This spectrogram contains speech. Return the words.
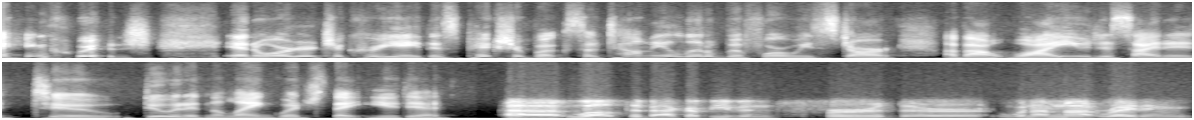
language in order to create this picture book. So tell me a little before we start about why you decided to do it in the language that you did. Uh, well, to back up even further, when I'm not writing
